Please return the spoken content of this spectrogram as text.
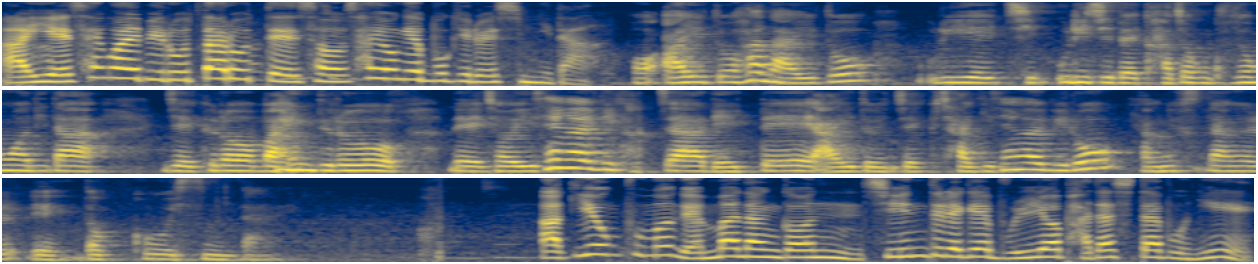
아이의 생활비로 따로 떼서 사용해 보기로 했습니다. 어, 아이도 한 아이도 우리의 집 우리 집의 가정 구성원이다. 이제 그런 마인드로 네 저희 생활비 각자 낼 때 아이도 이제 자기 생활비로 양육수당을 네, 넣고 있습니다. 아기용품은 웬만한 건 지인들에게 물려 받아 쓰다 보니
